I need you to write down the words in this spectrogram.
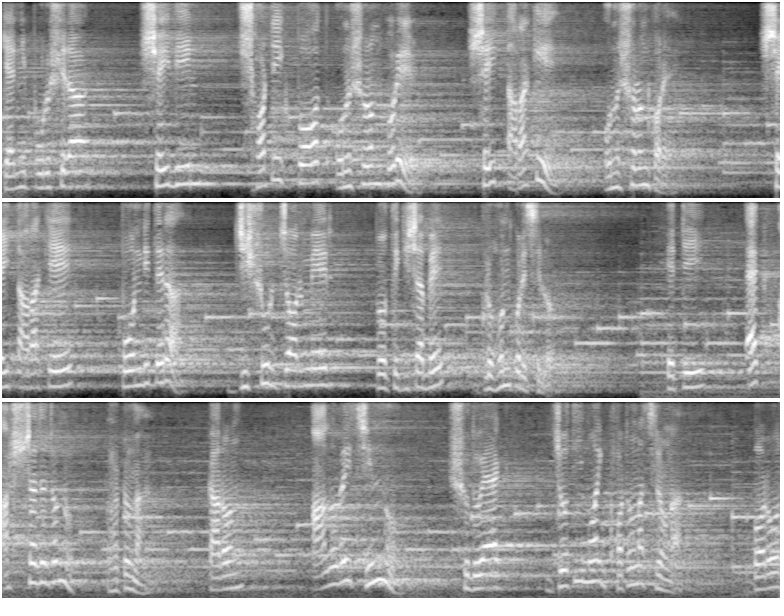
জ্ঞানী পুরুষেরা সেই দিন সঠিক পথ অনুসরণ করে সেই তারাকে অনুসরণ করে। সেই তারাকে পণ্ডিতেরা যিশুর জন্মের প্রতীক হিসাবে গ্রহণ করেছিল। এটি এক আশ্চর্যজনক ঘটনা, কারণ আলোর এই চিহ্ন শুধু এক জ্যোতিময় ঘটনা ছিল না, বরং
